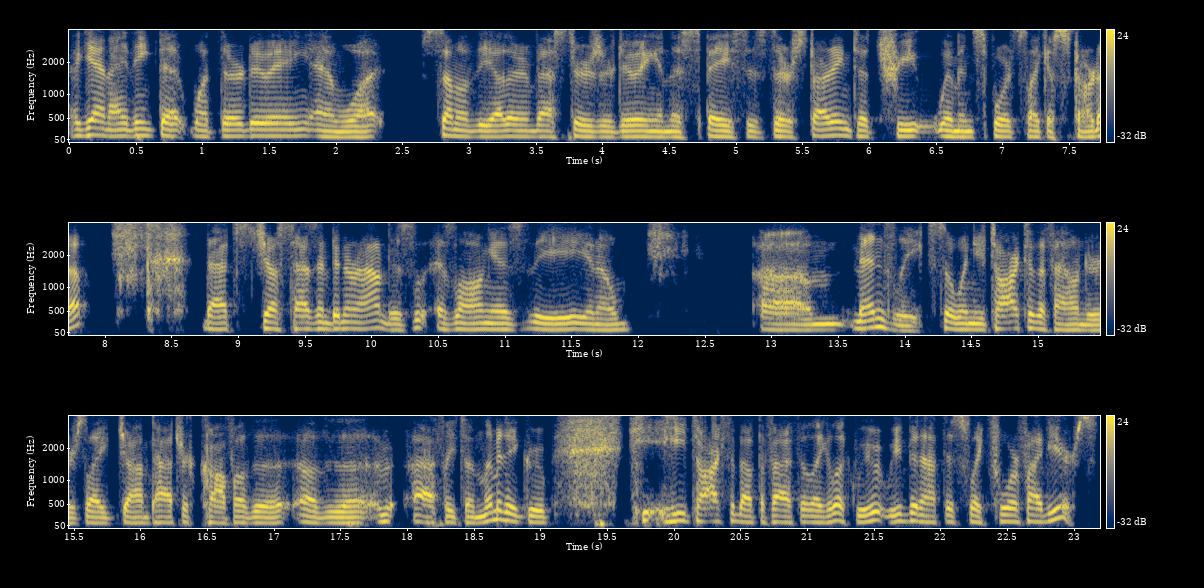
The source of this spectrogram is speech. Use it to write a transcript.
again, I think that what they're doing and what some of the other investors are doing in this space is they're starting to treat women's sports like a startup that just hasn't been around as as long as the you know um, men's league. So when you talk to the founders like Jon Patricof of the of the Athletes Unlimited group, he he talks about the fact that like, look, we we've been at this for like four or five years.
